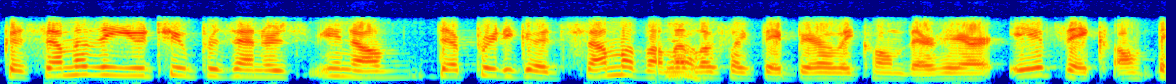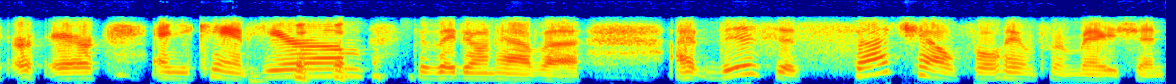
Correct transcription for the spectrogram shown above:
because some of the YouTube presenters, you know, they're pretty good. Some of them, yeah. it looks like they barely comb their hair, if they comb their hair, and you can't hear them because they don't have a. Uh, this is such helpful information.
